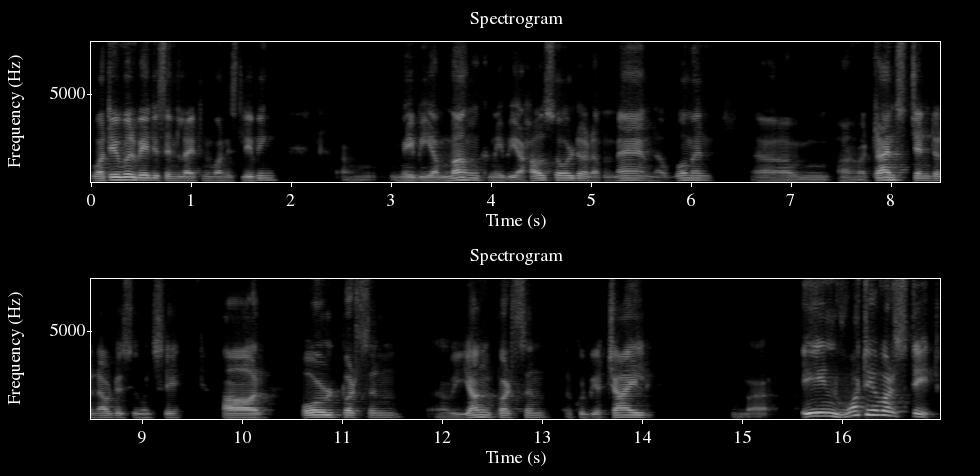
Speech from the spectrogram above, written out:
whatever way this enlightened one is living, um, maybe a monk, maybe a householder, a man, a woman, um, a transgender nowadays you would say, or old person, a young person, it could be a child, uh, in whatever state,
